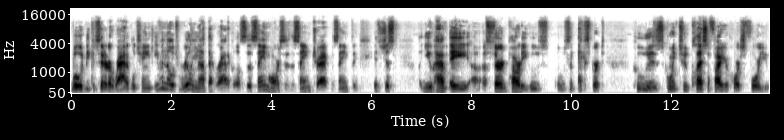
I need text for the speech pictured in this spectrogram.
what would be considered a radical change, even though it's really not that radical. It's the same horses, the same track, the same thing. It's just you have a a third party who's who's an expert who is going to classify your horse for you.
